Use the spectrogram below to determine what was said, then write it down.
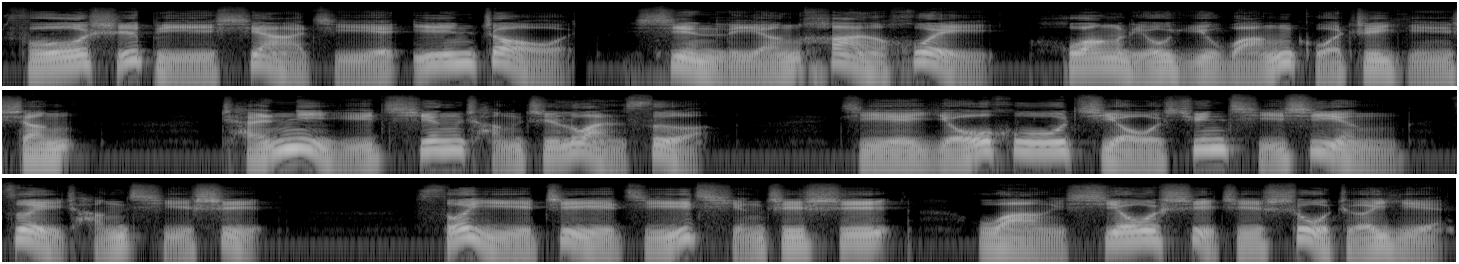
夫使彼夏桀、殷纣、信陵、汉惠荒流于亡国之淫声，沉溺于倾城之乱色，皆由乎酒熏其性，醉成其事，所以致极情之失，忘修饰之术者也。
